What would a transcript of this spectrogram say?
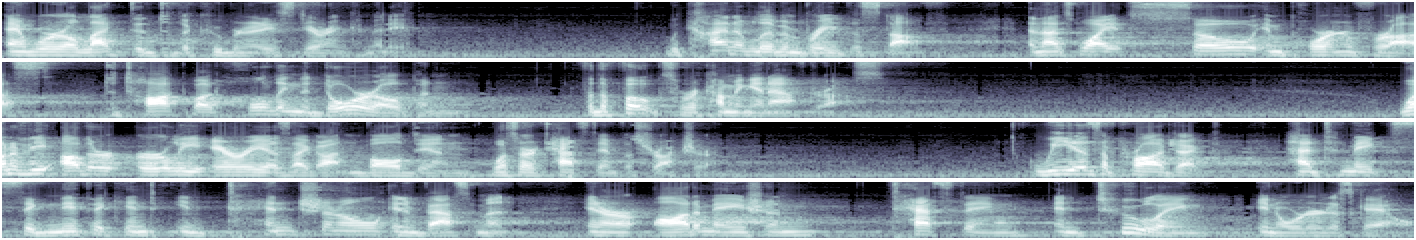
and were elected to the Kubernetes Steering Committee. We kind of live and breathe the stuff. And that's why it's so important for us to talk about holding the door open for the folks who are coming in after us. One of the other early areas I got involved in was our test infrastructure. We as a project had to make significant intentional investment in our automation, testing, and tooling in order to scale.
